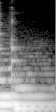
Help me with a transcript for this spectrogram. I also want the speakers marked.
Speaker 1: you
